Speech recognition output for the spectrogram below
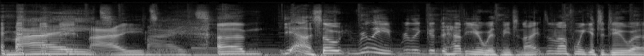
That sounds great. Mate. Mate. Mate. Um, yeah, so really, really good to have you here with me tonight. It's not often we get to do a,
